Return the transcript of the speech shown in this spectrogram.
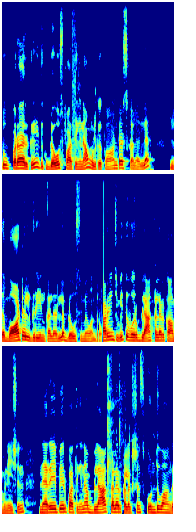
சூப்பராக இருக்குது இதுக்கு ப்ளவுஸ் பார்த்தீங்கன்னா உங்களுக்கு கான்ட்ராஸ்ட் கலரில் இந்த பாட்டில் க்ரீன் கலரில் ப்ளவுஸுமே வந்துடும் ஆரஞ்சு வித் ஒரு பிளாக் கலர் காம்பினேஷன் நிறைய பேர் பார்த்தீங்கன்னா பிளாக் கலர் கலெக்ஷன்ஸ் கொண்டு வாங்க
